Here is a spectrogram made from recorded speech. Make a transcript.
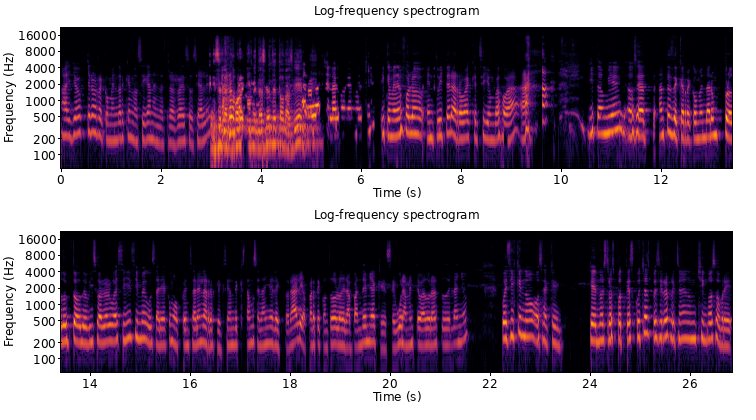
Ah, yo quiero recomendar que nos sigan en nuestras redes sociales. Esa es la mejor recomendación de todas, bien. Arroba y que me den follow en Twitter, arroba a Y también, o sea, antes de que recomendar un producto audiovisual o algo así, sí me gustaría como pensar en la reflexión de que estamos en año electoral y aparte con todo lo de la pandemia que seguramente va a durar todo el año, pues sí que no, o sea, que, que nuestros podcast escuchas, pues sí reflexionen un chingo sobre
